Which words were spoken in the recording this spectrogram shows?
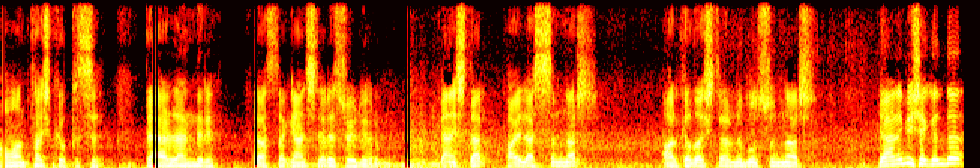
avantaj kapısı. Değerlendirin. Biraz da gençlere söylüyorum. Gençler paylaşsınlar. Arkadaşlarını bulsunlar. Yani bir şekilde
